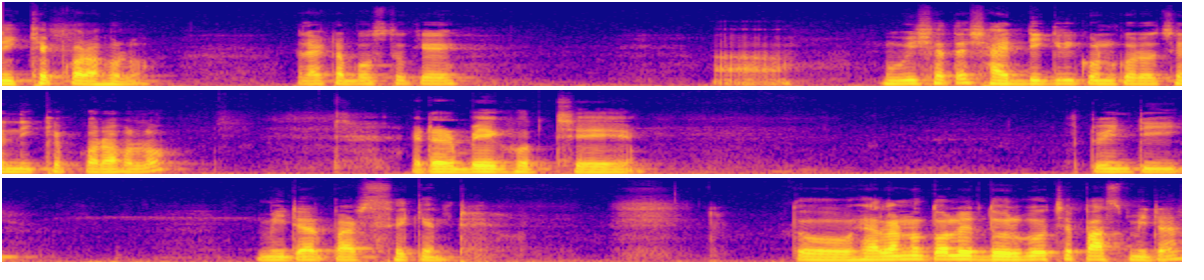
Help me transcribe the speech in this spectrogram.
নিক্ষেপ করা হলো। তাহলে একটা বস্তুকে ভূমির সাথে ষাট ডিগ্রি কোণ করে হচ্ছে নিক্ষেপ করা হলো। এটার বেগ হচ্ছে টোয়েন্টি মিটার পার সেকেন্ড তো হেলানো তলের দৈর্ঘ্য হচ্ছে পাঁচ মিটার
